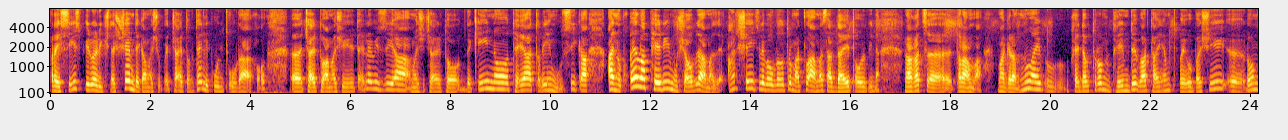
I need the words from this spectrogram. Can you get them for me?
პრესის პირველ რიგში და შემდეგ ამაში უკვე ჩაერთო მთელი კულტურა, ხო? ჩაერთო ამაში ტელევიზია, ამაში ჩაერთო კინო, თეატრი, მუსიკა, ანუ ყველაფერი მუშაობდა ამაზე. არ შეიძლება უბრალოდ რომ მართლა ამას არ დაეტოვებინა რაღაც ტრავმა. მაგრამ ნუ აი ხედავთ რომ დღემდე ვართ აი ამ ტყვეობაში რომ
